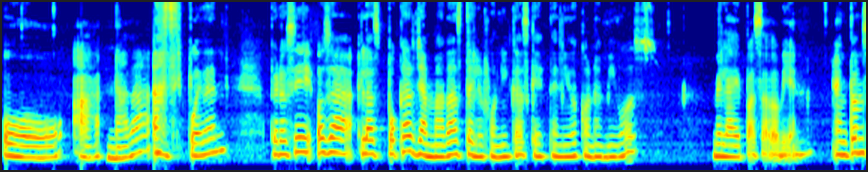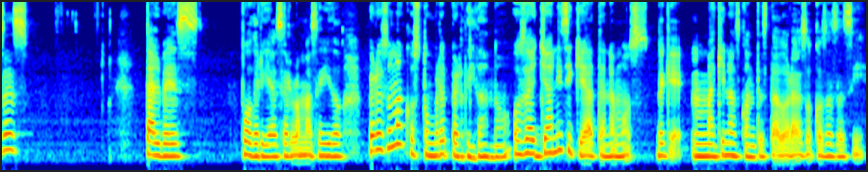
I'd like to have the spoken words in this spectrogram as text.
o a nada, si pueden. Pero sí, o sea, las pocas llamadas telefónicas que he tenido con amigos, me la he pasado bien. Entonces, tal vez podría hacerlo más seguido, pero es una costumbre perdida, ¿no? O sea, ya ni siquiera tenemos de que máquinas contestadoras o cosas así.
